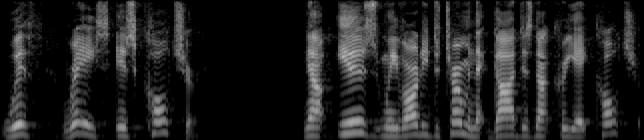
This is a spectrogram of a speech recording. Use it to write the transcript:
with race is culture. Now, is we've already determined that God does not create culture.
